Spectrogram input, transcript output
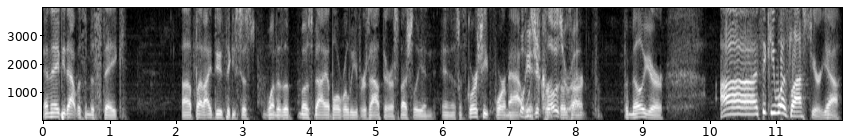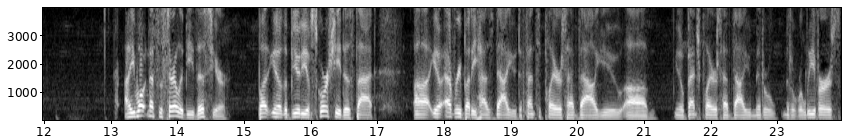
and maybe that was a mistake. Uh, but I do think he's just one of the most valuable relievers out there, especially in, in a score sheet format. Well, he's your closer. Those right? aren't f- familiar. Uh, I think he was last year. Yeah, uh, he won't necessarily be this year, but you know the beauty of score sheet is that uh, you know everybody has value. Defensive players have value. Um, you know, bench players have value. Middle middle relievers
